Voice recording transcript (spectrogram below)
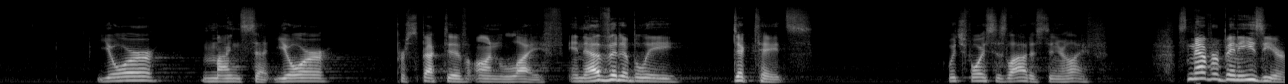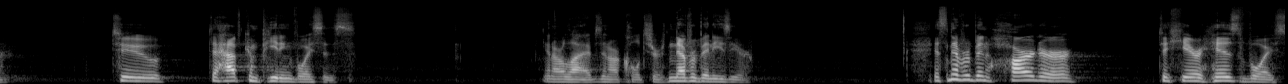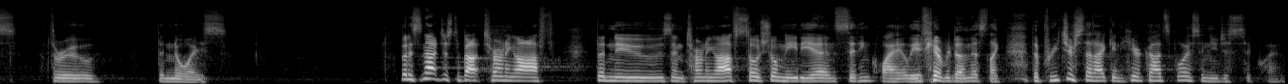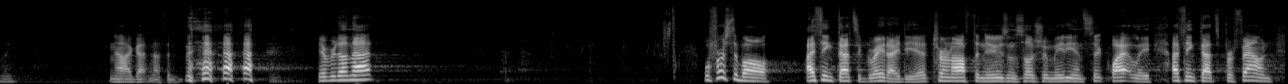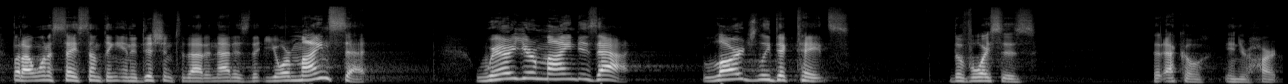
Your mindset, your perspective on life inevitably dictates which voice is loudest in your life. It's never been easier to, to have competing voices in our lives, in our culture. Never been easier. It's never been harder to hear his voice through the noise. But it's not just about turning off the news and turning off social media and sitting quietly. Have you ever done this? Like, the preacher said I can hear God's voice, and you just sit quietly. No, I got nothing. you ever done that? Well, first of all, I think that's a great idea. Turn off the news and social media and sit quietly. I think that's profound. But I want to say something in addition to that, and that is that your mindset, where your mind is at, largely dictates the voices that echo in your heart.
